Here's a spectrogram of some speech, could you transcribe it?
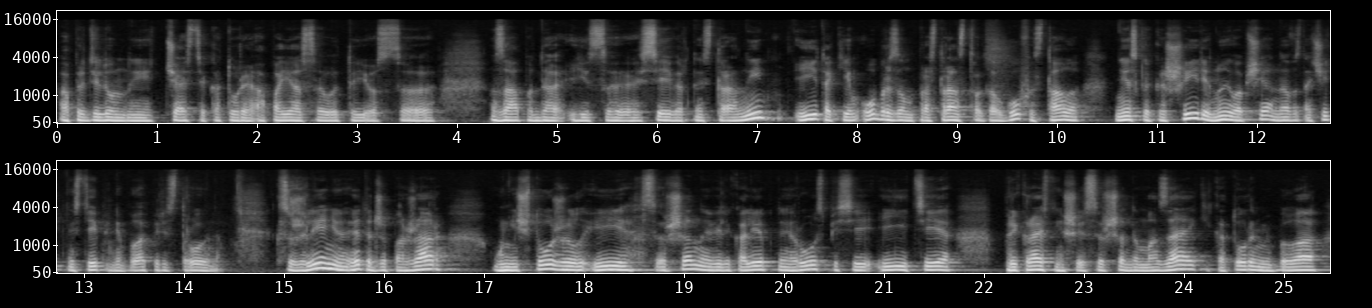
определенные части, которые опоясывают ее с запада и с э, северной стороны. И таким образом пространство Голгофы стало несколько шире, ну и вообще она в значительной степени была перестроена. К сожалению, этот же пожар уничтожил и совершенно великолепные росписи, и те прекраснейшие совершенно мозаики, которыми была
